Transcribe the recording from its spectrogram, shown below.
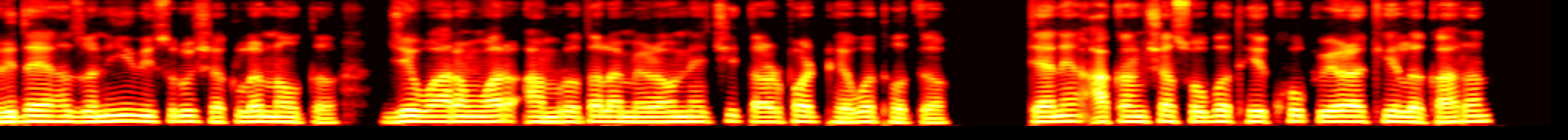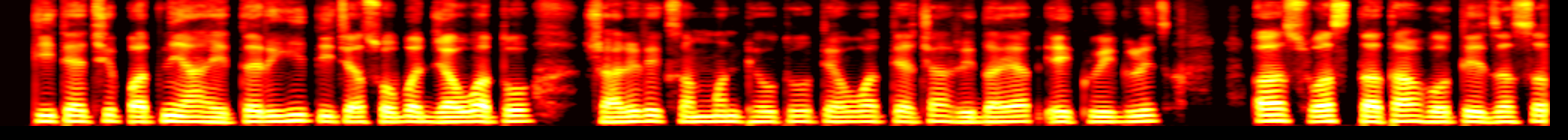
हृदय अजूनही विसरू शकलं नव्हतं, जे वारंवार अमृताला मिळवण्याची तडफड ठेवत होतं. त्याने आकांक्षासोबत हे खूप वेळा केलं कारण ती त्याची पत्नी आहे. तरीही तिच्यासोबत जेव्हा तो शारीरिक संबंध ठेवतो तेव्हा त्याच्या हृदयात एक वेगळीच अस्वस्थता होते. जसं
